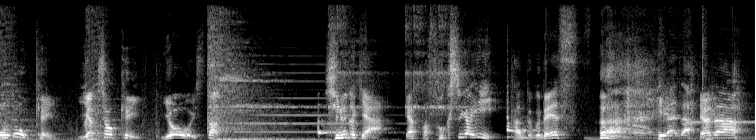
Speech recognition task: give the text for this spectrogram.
音 OK 役者 OK 用意スタート。死ぬときはやっぱ即死がいい。監督です。ああやだ。やだ。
